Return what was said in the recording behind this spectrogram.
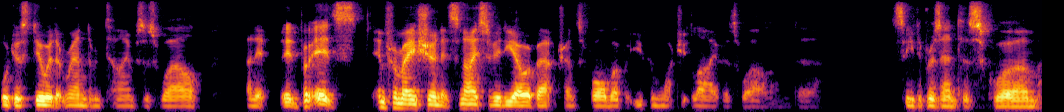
we'll just do it at random times as well. And it, it it's information. It's a nice video about Transformer, but you can watch it live as well and uh, see the presenters squirm.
